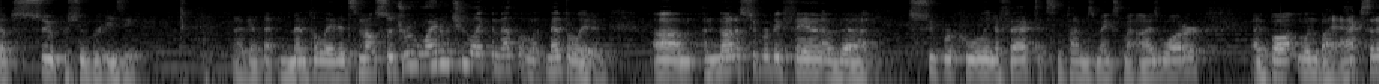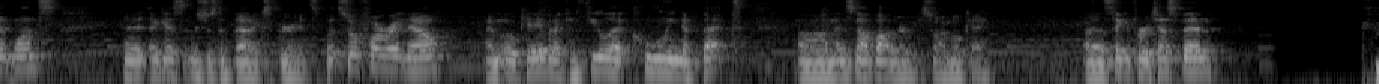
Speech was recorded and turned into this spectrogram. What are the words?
Up super, super easy. And I got that mentholated smell. So Drew, why don't you like the mentholated? Um, I'm not a super big fan of that super cooling effect. It sometimes makes my eyes water. I bought one by accident once, and I guess it was just a bad experience. But so far right now, I'm okay, but I can feel that cooling effect, um, and it's not bothering me, so I'm okay. All right, let's take it for a test spin. Cue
